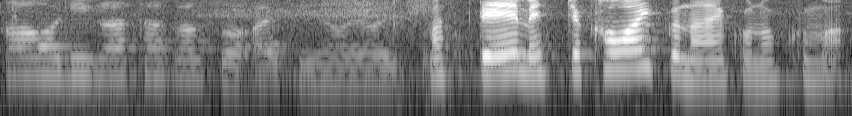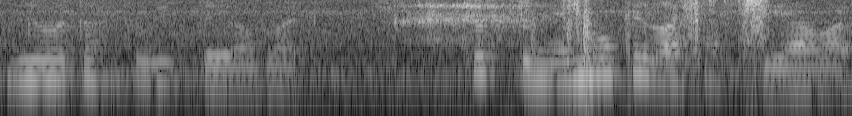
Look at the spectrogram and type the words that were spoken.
香りが高く味の良い待ってめっちゃ可愛くない？このクマ。見渡すぎてやばい。ちょっと眠気がさしてやばい。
